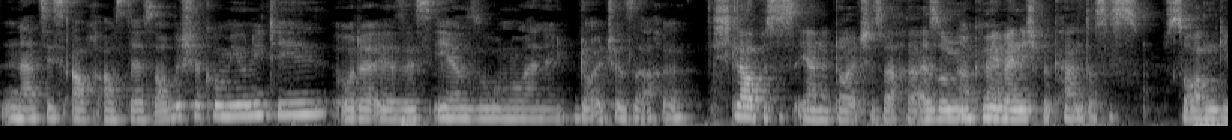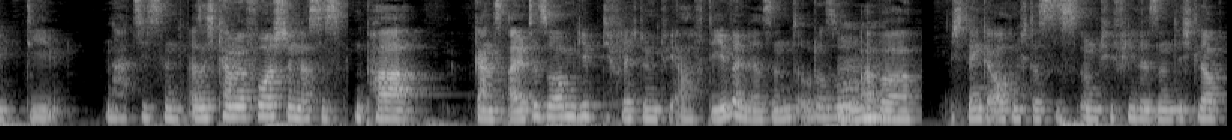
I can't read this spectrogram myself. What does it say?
Nazis auch aus der sorbischen Community oder ist es eher so nur eine deutsche Sache? Ich glaube, es ist eher eine deutsche Sache. Also Okay. mir wäre nicht bekannt, dass es Sorben gibt, die Nazis sind. Also ich kann mir vorstellen, dass es ein paar ganz alte Sorben gibt, die vielleicht irgendwie AfD-Wähler sind oder so, aber ich denke auch nicht, dass es irgendwie viele sind. Ich glaube,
